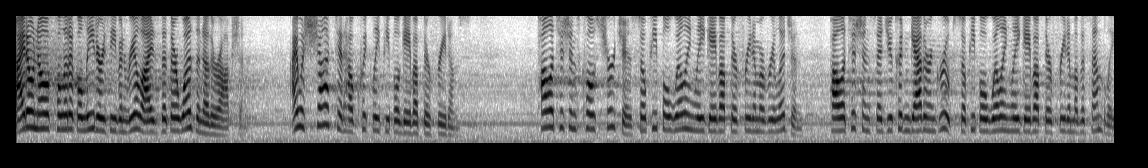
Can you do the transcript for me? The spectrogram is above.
I don't know if political leaders even realized that there was another option. I was shocked at how quickly people gave up their freedoms. Politicians closed churches, so people willingly gave up their freedom of religion. Politicians said you couldn't gather in groups, so people willingly gave up their freedom of assembly.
